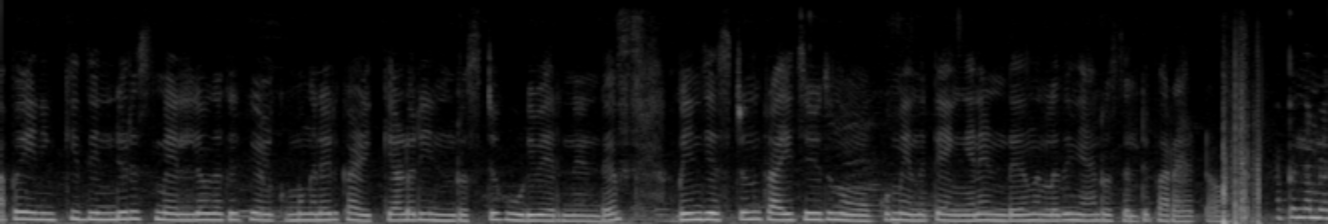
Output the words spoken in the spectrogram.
അപ്പോൾ എനിക്ക് ഇതിന്റെ ഒരു സ്മെല്ലും ഇതൊക്കെ കേൾക്കുമ്പോൾ ഇങ്ങനെ ഒരു കഴിക്കാനുള്ളൊരു ഇൻട്രസ്റ്റ് കൂടി വരുന്നുണ്ട്. അപ്പോൾ ഞാൻ ജസ്റ്റ് ഒന്ന് ട്രൈ ചെയ്ത് നോക്കും എന്നിട്ട് എങ്ങനെ ഉണ്ട് എന്നുള്ളത് ഞാൻ റിസൾട്ട് പറയാട്ടോ. അപ്പം നമ്മൾ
